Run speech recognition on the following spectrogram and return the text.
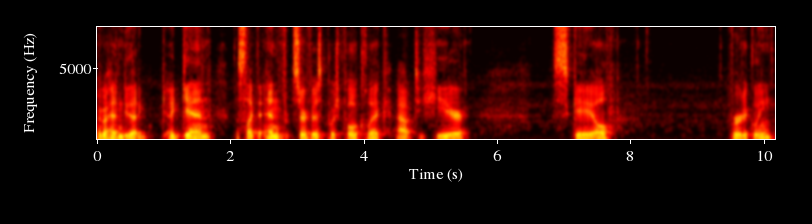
gonna go ahead and do that again. Let's select the end surface, push pull click out to here, scale vertically,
